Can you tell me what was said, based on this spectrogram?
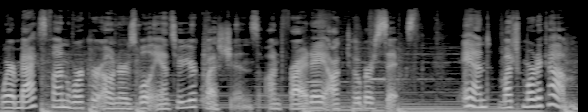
where Max Fun worker owners will answer your questions on Friday, October 6th, and much more to come.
